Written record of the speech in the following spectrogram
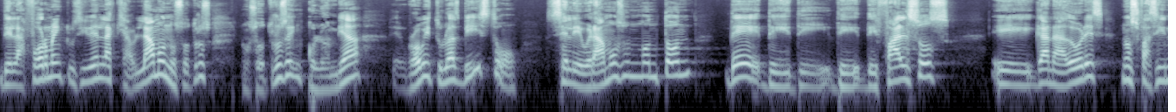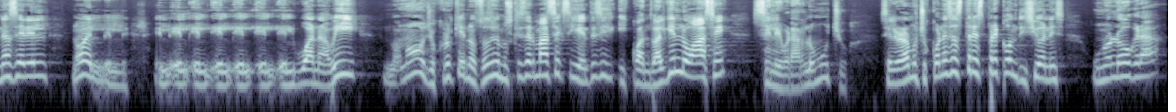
de la forma inclusive en la que hablamos. Nosotros, nosotros en Colombia, eh, Robbie, tú lo has visto, celebramos un montón de, de, de, falsos eh, ganadores. Nos fascina ser el, ¿no? el, el, el, el wannabe. No, no, yo creo que nosotros tenemos que ser más exigentes y, y cuando alguien lo hace, celebrarlo mucho. Celebrar mucho. Con esas tres precondiciones, uno logra,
